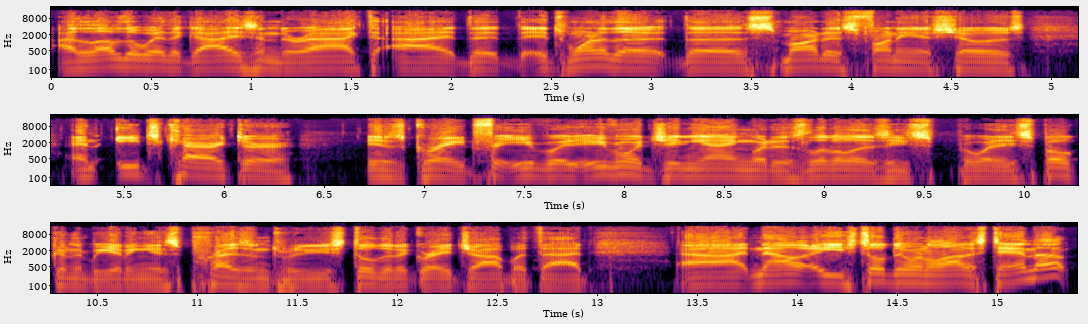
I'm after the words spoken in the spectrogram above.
I love the way the guys interact. I, the, it's one of the, the smartest, funniest shows, and each character is great. For even, with Jian Yang, with as little as he what he spoke in the beginning, his presence, but you still did a great job with that. Uh, now, are you still doing a lot of stand up?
